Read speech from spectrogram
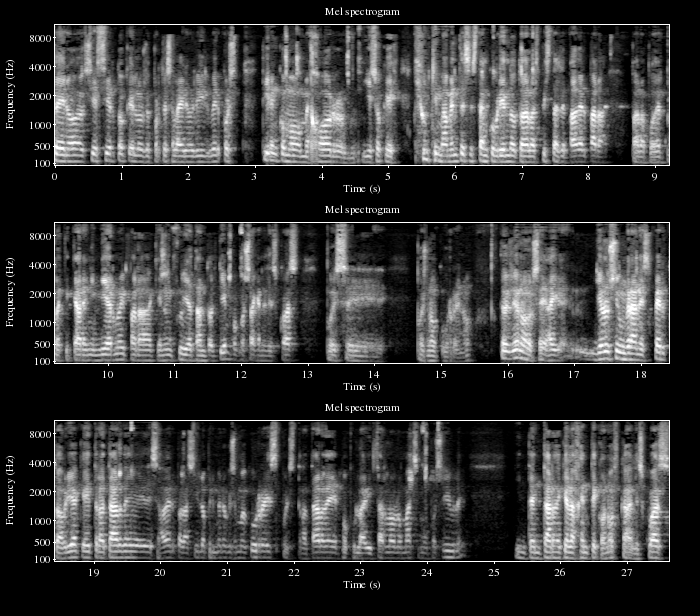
Pero sí es cierto que los deportes al aire libre pues tienen como mejor, y eso que, últimamente se están cubriendo todas las pistas de pádel para, para poder practicar en invierno y para que no influya tanto el tiempo, cosa que en el squash pues, eh, pues no ocurre, ¿no? Entonces yo no lo sé, yo no soy un gran experto, habría que tratar de, de, saber, pero así lo primero que se me ocurre es pues tratar de popularizarlo lo máximo posible, intentar de que la gente conozca el squash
